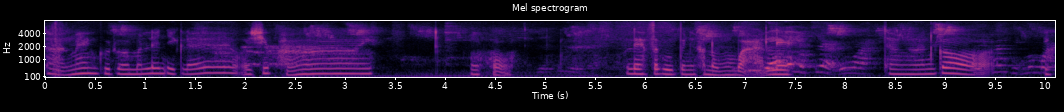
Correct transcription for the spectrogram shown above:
สารแม่งกูโดนมันเล่นอีกแล้วไอชิบหาย โอ้โหเล่นสกูเป็นขนมหวานเลยทางนั้นก็อีก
